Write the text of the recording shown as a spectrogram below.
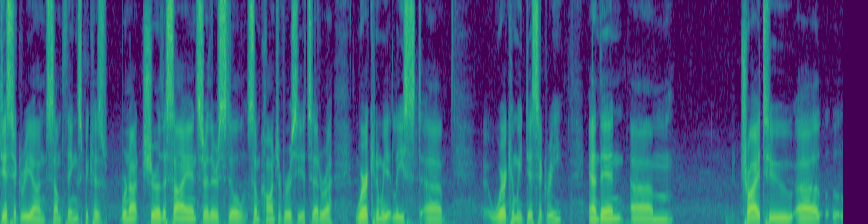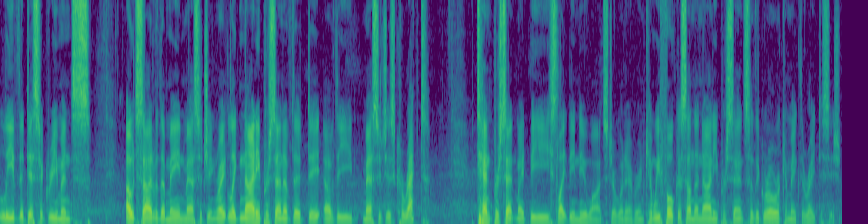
disagree on some things because we're not sure of the science or there's still some controversy, etc., where can we at least, uh, where can we disagree? and then um, try to uh, leave the disagreements outside of the main messaging, right? Like 90% of the of the message is correct. 10% might be slightly nuanced or whatever. And can we focus on the 90% so the grower can make the right decision?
